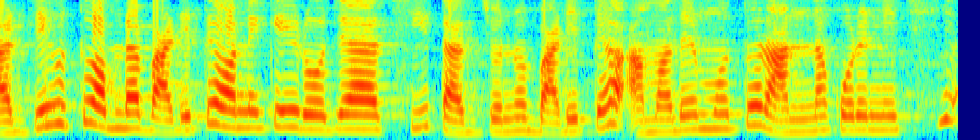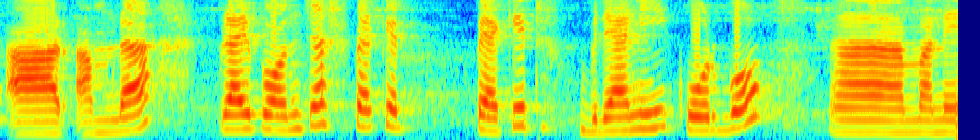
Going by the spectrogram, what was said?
আর যেহেতু আমরা বাড়িতে অনেকেই রোজা আছি, তার জন্য বাড়িতে আমাদের মতো রান্না করে নিচ্ছি। আর আমরা প্রায় পঞ্চাশ প্যাকেট প্যাকেট বিরিয়ানি করব। মানে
